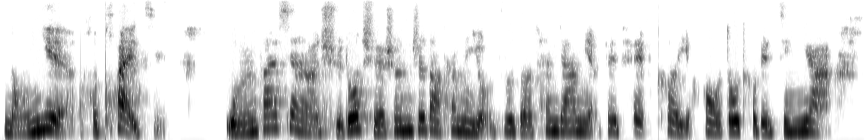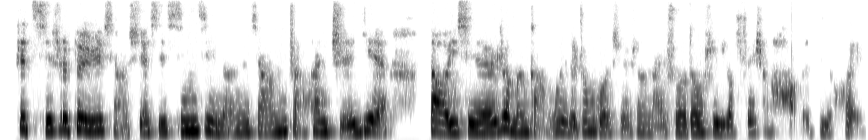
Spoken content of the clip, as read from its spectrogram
农业和会计。我们发现啊，许多学生知道他们有资格参加免费 TAFE 课以后，都特别惊讶。这其实对于想学习新技能、想转换职业到一些热门岗位的中国学生来说，都是一个非常好的机会。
